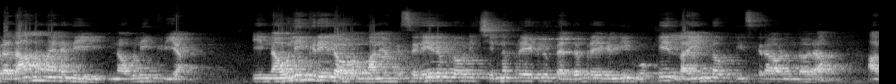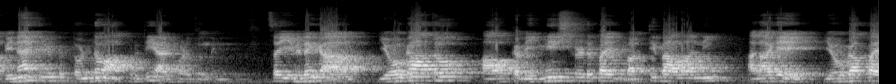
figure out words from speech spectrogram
ప్రధానమైనది నౌలి క్రియ. ఈ నౌలి క్రియలో మన యొక్క శరీరంలోని చిన్న ప్రేగులు పెద్ద ప్రేగుల్ని ఒకే లైన్లోకి తీసుకురావడం ద్వారా ఆ వినాయకుని యొక్క తొండం ఆకృతి ఏర్పడుతుంది. సో ఈ విధంగా యోగాతో ఆ ఒక్క విఘ్నేశ్వరుడిపై భక్తి భావాన్ని అలాగే యోగాపై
